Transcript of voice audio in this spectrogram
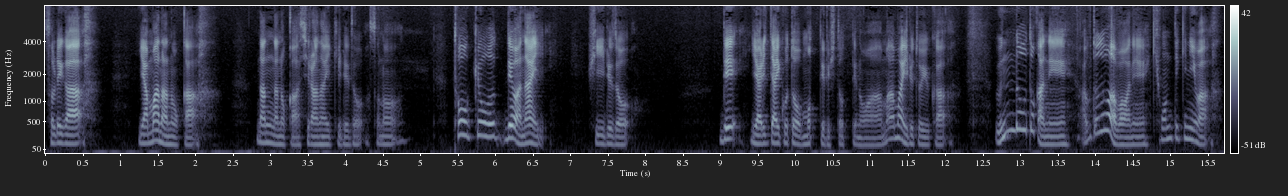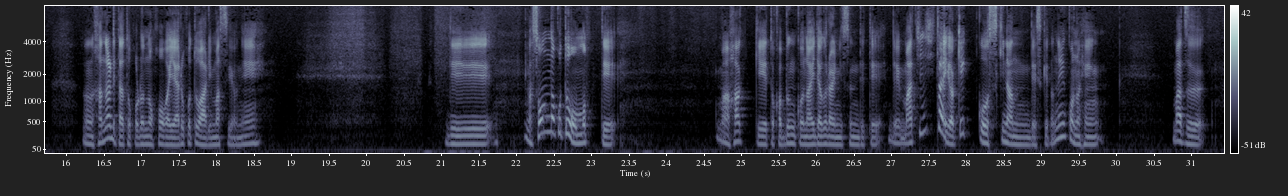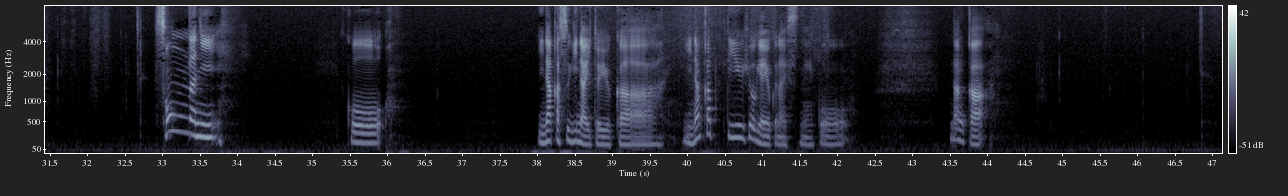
それが山なのか何なのかは知らないけれどその東京ではないフィールドでやりたいことを持ってる人っていうのはまあまあいるというか運動とかねアウトドアはね基本的には、うん、離れたところの方がやることはありますよね。で、まあ、そんなことを思ってまあ八景とか文庫の間ぐらいに住んでてで町自体は結構好きなんですけどねこの辺。まずそんなにこう田舎すぎないというか田舎っていう表現は良くないですね。こうなんか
